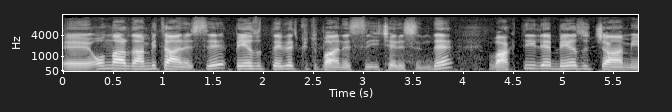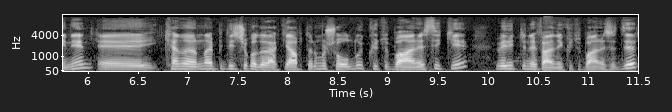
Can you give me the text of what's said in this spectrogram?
E, onlardan bir tanesi Beyazıt Devlet Kütüphanesi içerisinde vaktiyle Beyazıt Camii'nin e, kenarına bitişik olarak yaptırmış olduğu kütüphanesi ki Veliyüddin Efendi Kütüphanesi'dir.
